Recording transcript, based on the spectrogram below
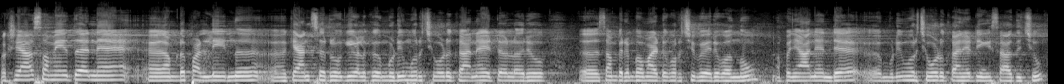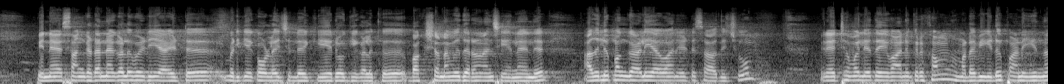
പക്ഷേ ആ സമയത്ത് തന്നെ നമ്മുടെ പള്ളിയിൽ നിന്ന് ക്യാൻസർ രോഗികൾക്ക് മുടി മുറിച്ച് കൊടുക്കാനായിട്ടുള്ളൊരു സംരംഭമായിട്ട് കുറച്ച് പേര് വന്നു. അപ്പോൾ ഞാൻ എന്റെ മുടി മുറിച്ച് കൊടുക്കാനായിട്ട് എനിക്ക് സാധിച്ചു. പിന്നെ സംഘടനകൾ വഴിയായിട്ട് മെഡിക്കൽ കോളേജിലേക്ക് രോഗികൾക്ക് ഭക്ഷണം വിതരണം ചെയ്യുന്നതിന് അതിൽ പങ്കാളിയാവാനായിട്ട് സാധിച്ചു. പിന്നെ ഏറ്റവും വലിയ ദൈവാനുഗ്രഹം നമ്മുടെ വീട് പണിയുന്ന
